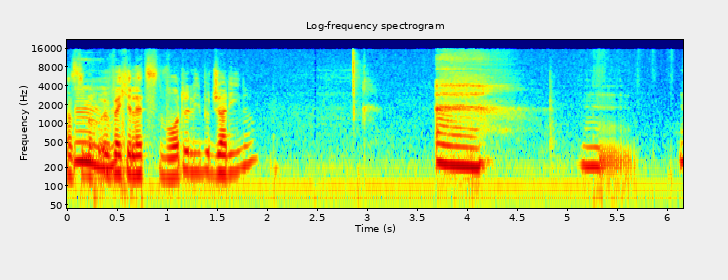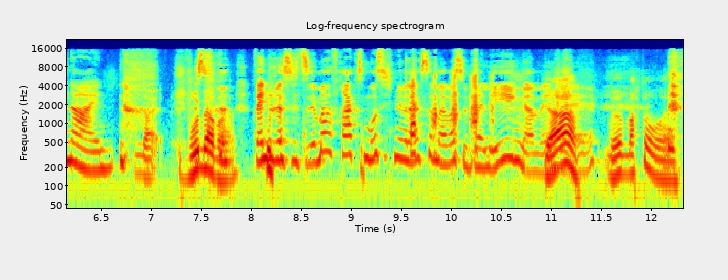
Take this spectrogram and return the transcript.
Hast du noch Mhm. irgendwelche letzten Worte, liebe Janine? Nein. Nein. Wunderbar. Wenn du das jetzt immer fragst, muss ich mir langsam mal was überlegen am Ende. Ja, ne, mach doch mal.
